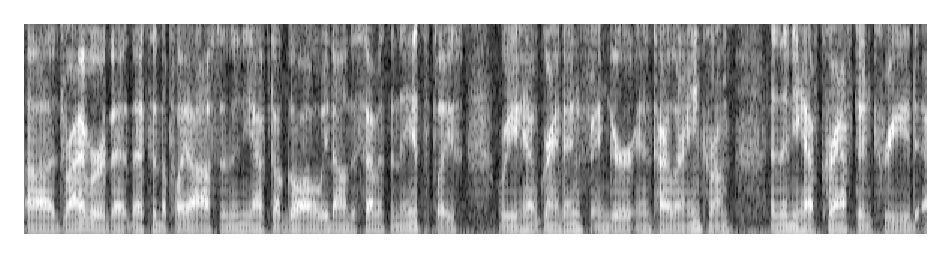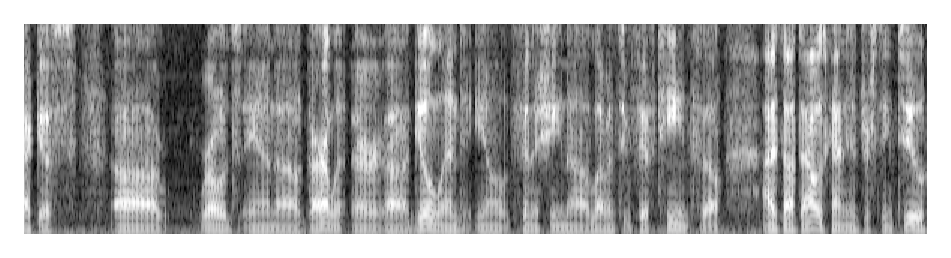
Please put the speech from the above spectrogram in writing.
uh, driver that that's in the playoffs, and then you have to go all the way down to seventh and eighth place, where you have Grant Enfinger and Tyler Ankrum, and then you have Crafton, Creed, Eckes, uh, Rhodes, and uh, Garland or uh, Gilliland, you know, finishing uh, 11th through 15th. So I thought that was kind of interesting too.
